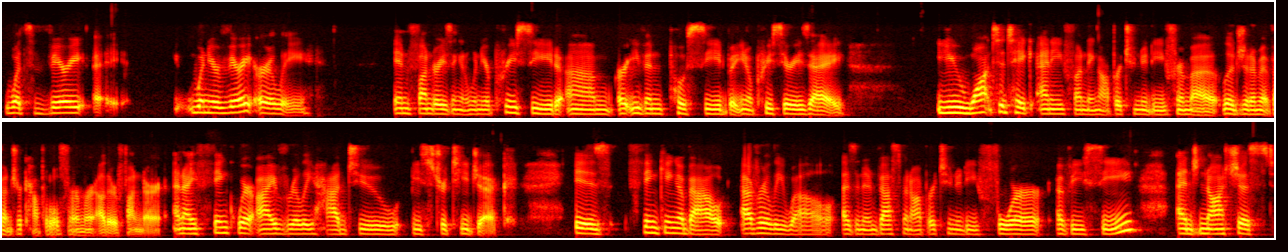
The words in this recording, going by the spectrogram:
what's very uh, when you're very early in fundraising and when you're pre-seed um, or even post-seed, but you know pre-series A you want to take any funding opportunity from a legitimate venture capital firm or other funder. And I think where I've really had to be strategic is thinking about Everlywell as an investment opportunity for a VC and not just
